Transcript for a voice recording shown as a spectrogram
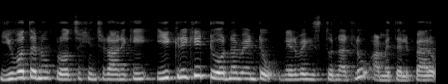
యువతను ప్రోత్సహించడానికి ఈ క్రికెట్ టోర్నమెంటు నిర్వహిస్తున్నట్లు ఆమె తెలిపారు.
